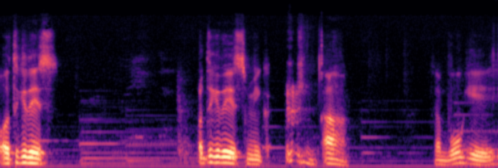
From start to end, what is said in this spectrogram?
어떻게 돼 있, 어떻게 되어 있습니까? 아 자, 목이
